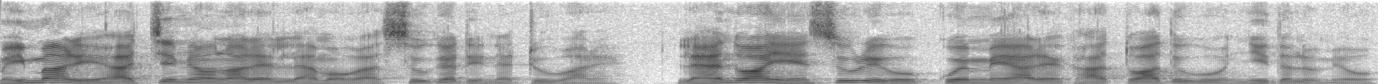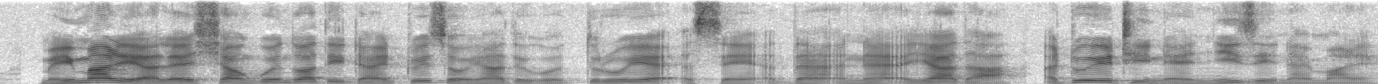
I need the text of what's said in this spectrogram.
မိန်းမတွေဟာကျင်းမြောင်းလာတဲ့လမ်းပေါ်ကစူးကတ်တွေနဲ့တူပါတယ်လမ်းသွားရင်စူးတွေကိုကွင်းမရတဲ့အခါသွားသူကိုညှိတယ်လို့မျိုးမိန်းမတွေကလည်းရှောင်ကွင်းသွားသည့်တိုင်တွေးဆုံရသူကိုသူတို့ရဲ့အစဉ်အတန်အနက်အရသာအတွေ့အထိနဲ့ညှိစေနိုင်ပါတယ်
